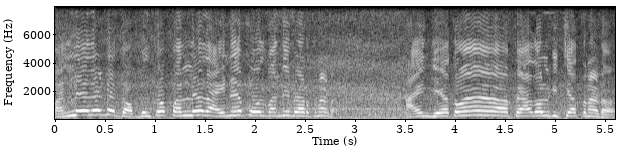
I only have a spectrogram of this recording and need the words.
పని లేదండి. డబ్బులతో పని లేదు. ఆయనే పోలు మంది పెడుతున్నాడు. ఆయన జీతమే పేదోళ్ళకి ఇచ్చేస్తున్నాడు.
